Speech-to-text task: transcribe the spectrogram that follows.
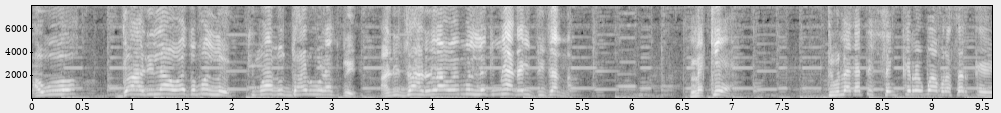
अहो गाडी लावायचं म्हणलं की माणूस झाड ओळखतोय आणि झाडं लावायचं म्हणलं की मेढा येतोय त्यांना. नक्की. तुला का ते शंकर बाबरासारखं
